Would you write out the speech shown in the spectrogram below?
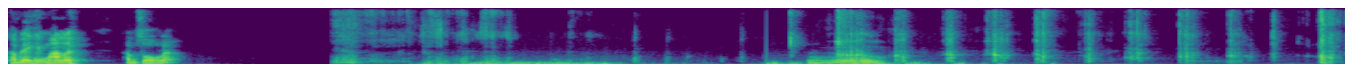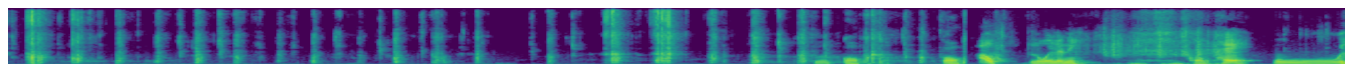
คำแรกแห่งหมาเลยคำสองแล้วอืมกบกบเอาโรยเลยนี่ ของแท้อุ้ย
